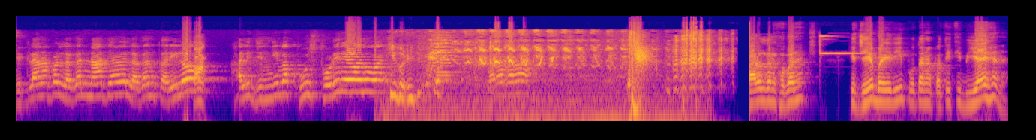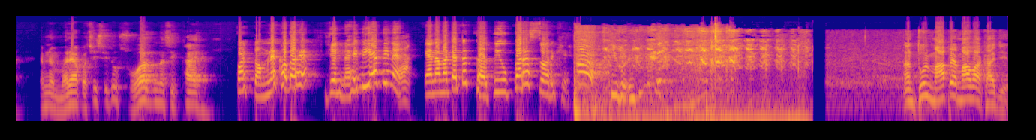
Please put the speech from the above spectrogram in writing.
જેટલાના પણ લગન ના થયા હોય લગન કરી લો. ખાલી જિંદગીમાં ખુશ થોડી રહેવાનું હોય. પારુલ તને ખબર હે કે જે બૈરી પોતાના પતિથી બિયાય હે ને એમને મર્યા પછી સીધું સ્વર્ગ નસીબ થાય હે. પણ તમને ખબર હે જે નહીં બિયાતી ને, એના માટે તો ધરતી ઉપર જ છે અને તું માપે માવા ખાજે.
